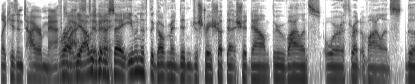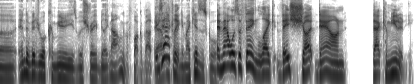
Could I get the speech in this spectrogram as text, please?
like his entire math right? class. Yeah, I was today. gonna say even if the government didn't just straight shut that shit down through violence or threat of violence, the individual communities would straight be like, "Nah, I don't give a fuck about that. I'm Exactly. get my kids to school." And that was the thing. Like they shut down that community.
